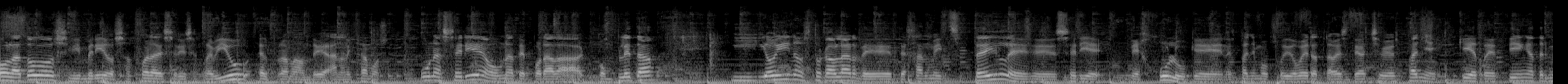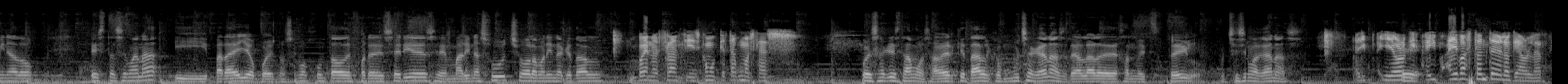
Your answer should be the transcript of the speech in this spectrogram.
Hola a todos y bienvenidos a Fuera de Series Review, el programa donde analizamos una serie o una temporada completa. Y hoy nos toca hablar de The Handmaid's Tale, eh, serie de Hulu que en España hemos podido ver a través de HBO España, que recién ha terminado esta semana. Y para ello, pues nos hemos juntado de Fuera de Series, eh, Marina Such. Hola Marina, ¿qué tal? Bueno, Francis, ¿cómo, qué tal, ¿cómo estás? Pues aquí estamos, a ver qué tal, con muchas ganas de hablar de The Handmaid's Tale, muchísimas ganas. Hay, yo creo que Eh. hay, hay bastante de lo que hablar.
